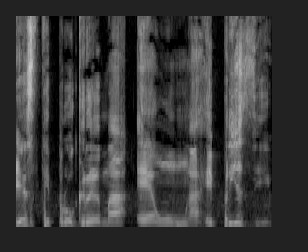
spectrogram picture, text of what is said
Este programa é uma reprise.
